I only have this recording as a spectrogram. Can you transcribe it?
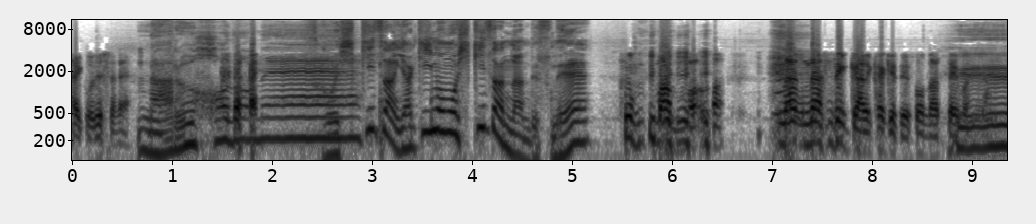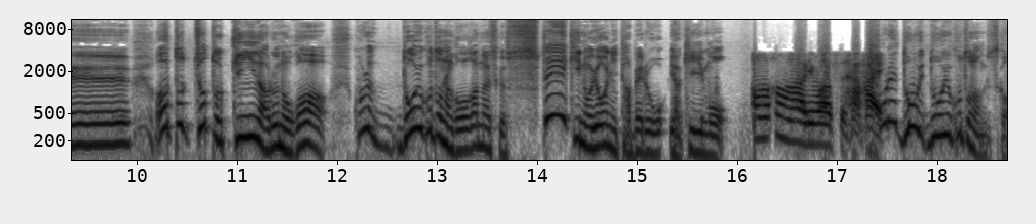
最高でしたね。なるほどこね れ引き算、焼き芋も引き算なんですね。まあまあまあ、な何年かかけてそうなっちゃいました。へえ。あとちょっと気になるのが、これどういうことなのかわかんないですけど、ステーキのように食べる焼き芋。ああ、あります。はいこ。れどう、どういうことなんですか？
